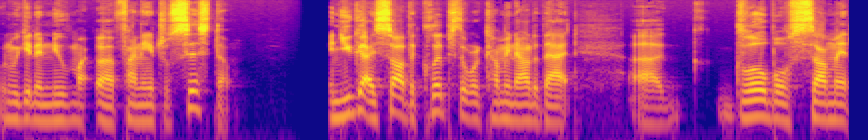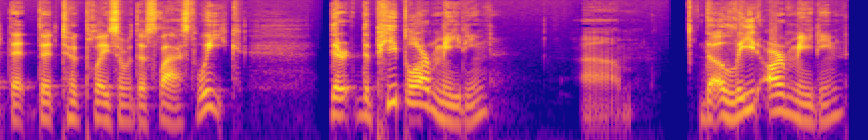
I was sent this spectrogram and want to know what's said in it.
when we get a new uh, financial system. And you guys saw the clips that were coming out of that uh, global summit that, that took place over this last week. They're, the people are meeting, um, the elite are meeting,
